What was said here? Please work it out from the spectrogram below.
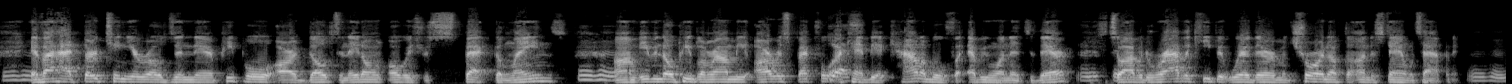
Mm-hmm. If I had 13 year olds in there, people are adults and they don't always respect the lanes. Mm-hmm. Um, even though people around me are respectful, yes. I can't be accountable for everyone that's there. Understood. So I would rather keep it where they're mature enough to understand what's happening. Mm-hmm.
